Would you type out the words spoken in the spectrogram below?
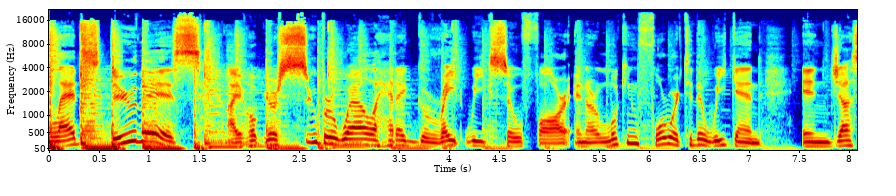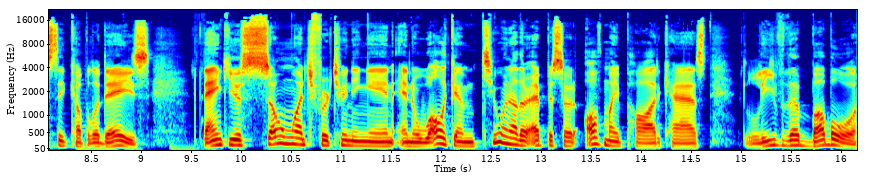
let's do this! I hope you're super well, had a great week so far, and are looking forward to the weekend in just a couple of days. Thank you so much for tuning in, and welcome to another episode of my podcast, Leave the Bubble,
